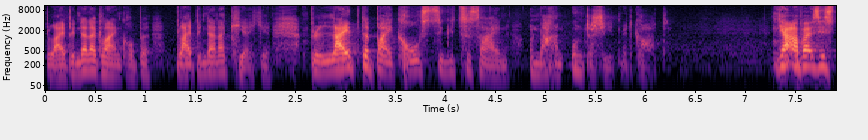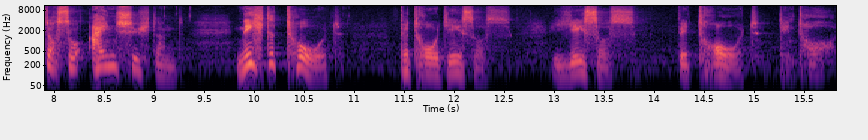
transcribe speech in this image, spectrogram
Bleib in deiner Kleingruppe, bleib in deiner Kirche, bleib dabei, großzügig zu sein und mach einen Unterschied mit Gott. Ja, aber es ist doch so einschüchternd. Nicht der Tod bedroht Jesus. Jesus bedroht den Tod.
